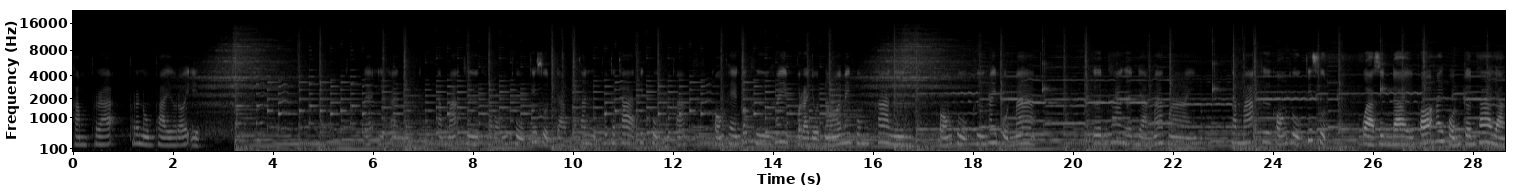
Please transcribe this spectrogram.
คำพระพระนมไพรร้อยเอ็ดและอีกอัน ธรรมะคือ ที่สุดจากท่านพุทธทาสพิขุนะคะ ของแพงก็คือให้ประโยชน์น้อยไม่คุ้มค่าเงิน ของถูกคือให้ผลมาก เกินค่าเงินอย่างมากมาย ธรรมะคือของถูกที่สุดกว่าสิ่งใด เพราะให้ผลเกินค่าอย่าง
